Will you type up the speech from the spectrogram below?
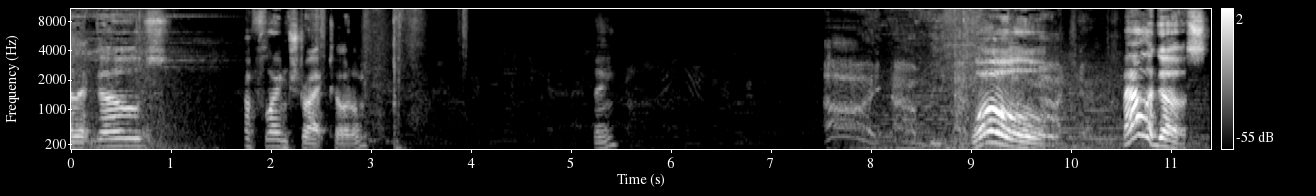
How that goes. A flame strike totem. See? Whoa! Malygos!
